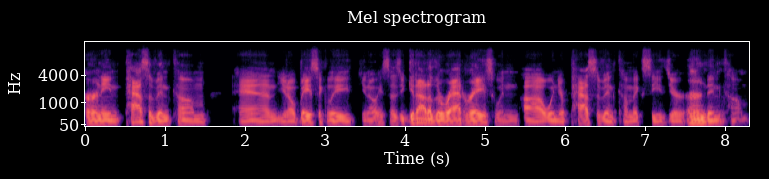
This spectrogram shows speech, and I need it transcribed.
earning passive income and you know basically you know he says you get out of the rat race when uh, when your passive income exceeds your earned income.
